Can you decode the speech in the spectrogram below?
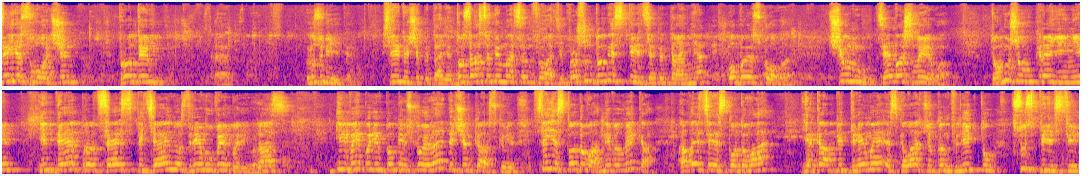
Це є злочин проти. е, розумієте? Слідуюче питання. До засобів масової інформації. Прошу донести це питання обов'язково. Чому? Це важливо. Тому що в Україні йде процес спеціального зриву виборів. Раз. І виборів до міської ради Черкаської це є складова невелика, але це є складова, яка підтримує ескалацію конфлікту в суспільстві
